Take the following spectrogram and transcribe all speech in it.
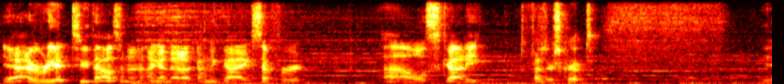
Yeah, everybody at 2,000, and I got that on the guy except for uh, old Scotty. Defender script. Yeah,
